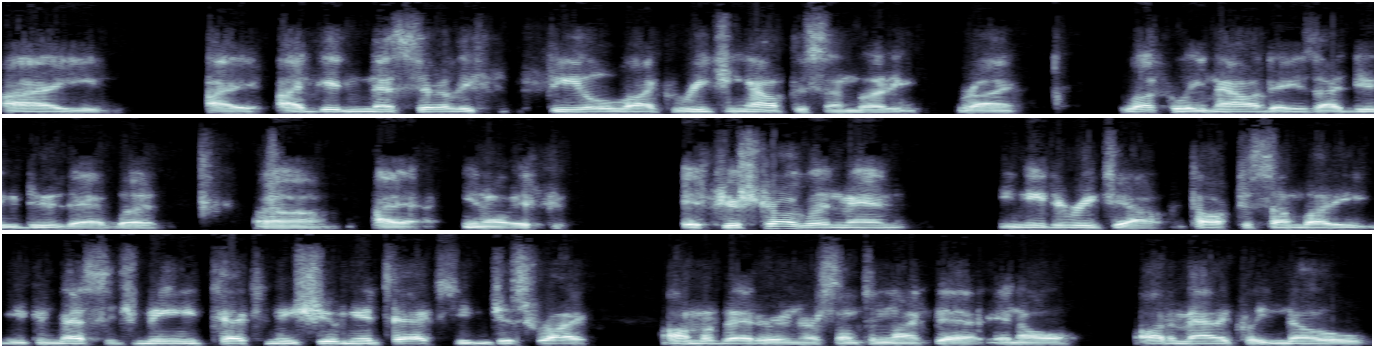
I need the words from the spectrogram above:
I I I didn't necessarily feel like reaching out to somebody, right? Luckily nowadays I do do that, but uh, I you know if if you're struggling, man, you need to reach out, talk to somebody. You can message me, text me, shoot me a text. You can just write I'm a veteran or something like that, and I'll automatically know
